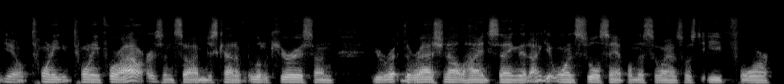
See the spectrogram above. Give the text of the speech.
you know 20 24 hours and so i'm just kind of a little curious on your the rationale behind saying that I get one stool sample and this is the way I'm supposed to eat for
